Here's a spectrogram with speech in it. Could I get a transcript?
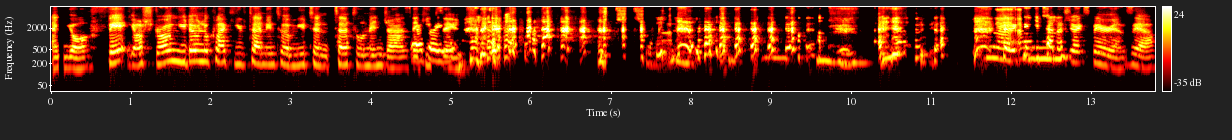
and you're fit. You're strong. You don't look like you've turned into a mutant turtle ninja, as they That's keep saying. so can you tell us your experience? Yeah.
